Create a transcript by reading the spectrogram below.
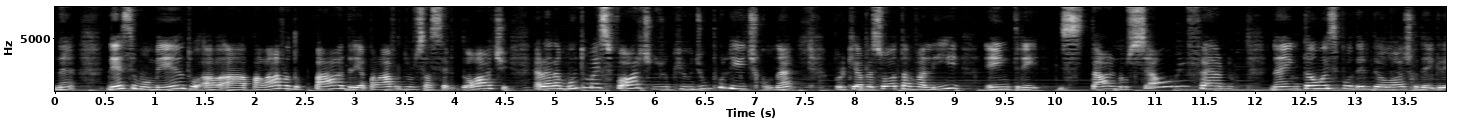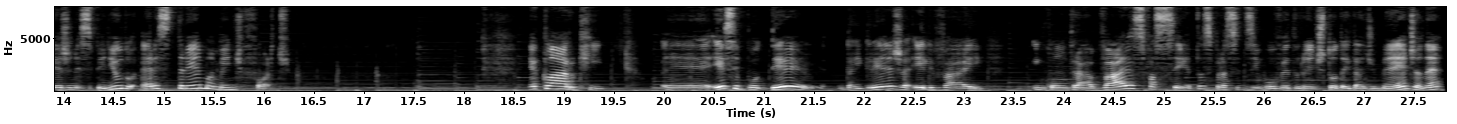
né? Nesse momento a, a palavra do padre, a palavra do sacerdote, ela era muito mais forte do que o de um político, né? Porque a pessoa estava ali entre estar no céu ou no inferno. Né? Então, esse poder ideológico da igreja nesse período era extremamente forte. É claro que é, esse poder da igreja ele vai encontrar várias facetas para se desenvolver durante toda a Idade Média, né?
